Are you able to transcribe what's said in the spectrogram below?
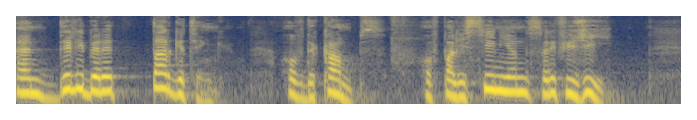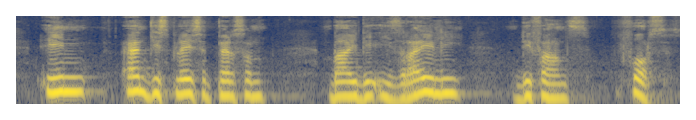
and deliberate targeting of the camps of Palestinians refugees in and displaced persons by the Israeli Defense Forces.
